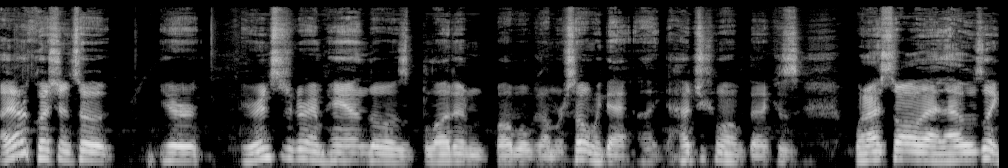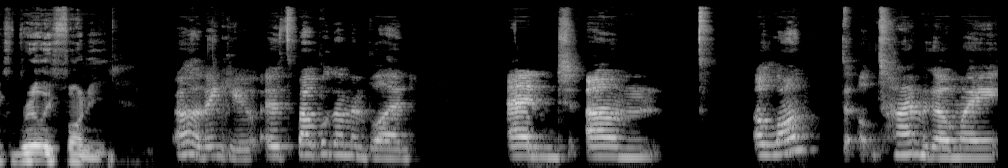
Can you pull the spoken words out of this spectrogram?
I got a question. So, your your Instagram handle is blood and bubblegum or something like that. Like, how'd you come up with that? Because when I saw that, that was like really funny. Oh, thank you. It's bubblegum and blood. And um, a long time ago, my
